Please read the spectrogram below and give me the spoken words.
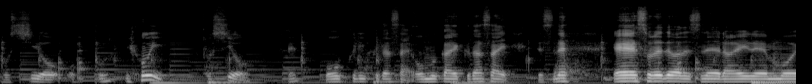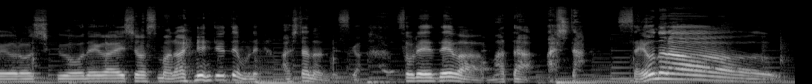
年を、良い年をね、お送りください。お迎えくださいですね。えー、それではですね、来年もよろしくお願いします。まあ来年って言ってもね、明日なんですが、それではまた明日。さようなら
